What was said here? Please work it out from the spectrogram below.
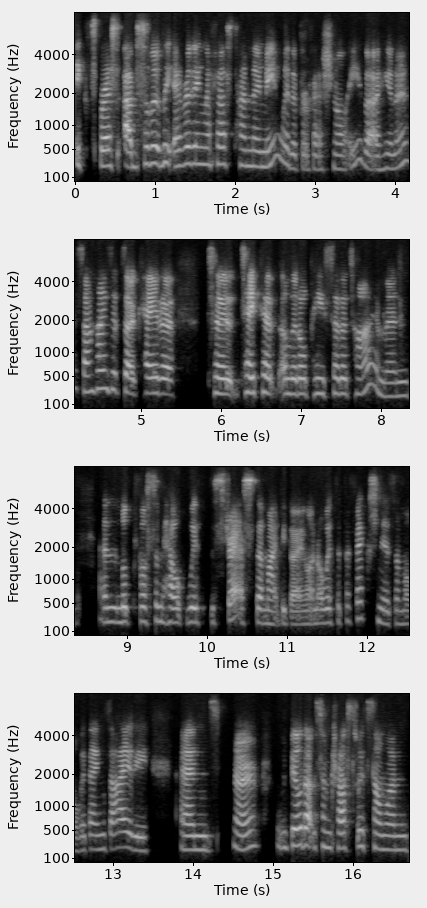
express absolutely everything the first time they meet with a professional either you know sometimes it's okay to to take it a little piece at a time and and look for some help with the stress that might be going on or with the perfectionism or with anxiety and you know build up some trust with someone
